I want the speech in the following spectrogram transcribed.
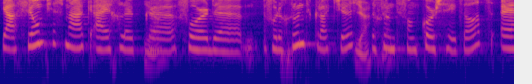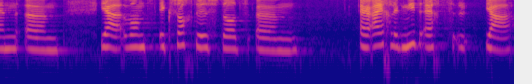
ja, filmpjes maken eigenlijk Ja. eh, voor, de, voor de groentekratjes. Ja, de ja. groente van Kors heet dat. En ehm, ja, want ik zag dus dat ehm, er eigenlijk niet echt ja,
